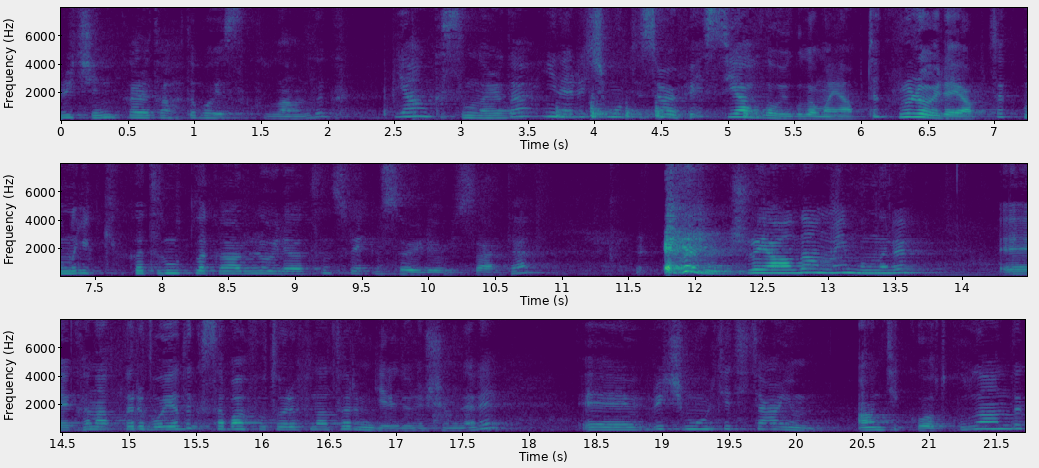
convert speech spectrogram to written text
Rich'in kara tahta boyası kullandık. Yan kısımları da yine Rich Multi Surface siyahla uygulama yaptık. Rulo ile yaptık. Bunu ilk katı mutlaka rulo ile atın sürekli söylüyoruz zaten. Şuraya aldanmayın bunları e, kanatları boyadık. Sabah fotoğrafını atarım geri dönüşümleri. E, Rich Multi Titanium Antik Gold kullandık.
